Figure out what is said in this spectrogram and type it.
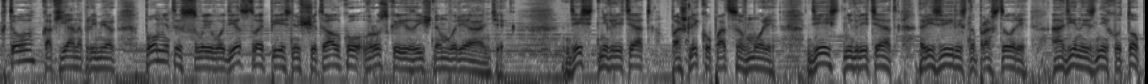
кто, как я, например, помнит из своего детства песню-считалку в русскоязычном варианте. Десять негритят пошли купаться в море. Десять негритят резвились на просторе. Один из них утоп,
